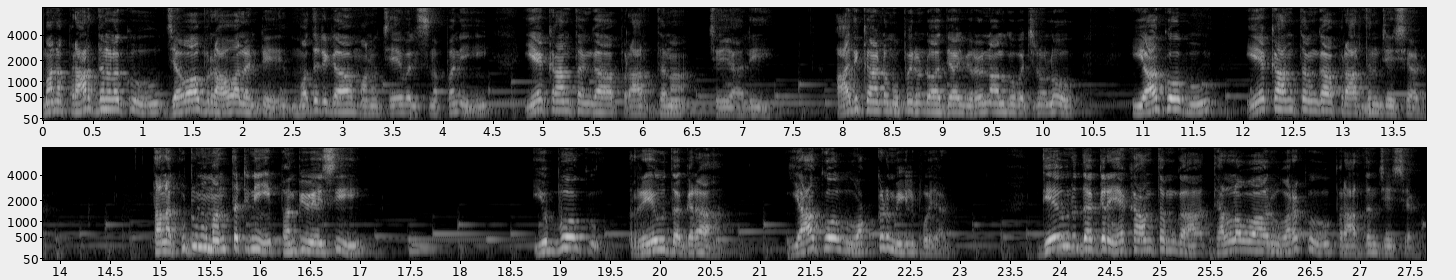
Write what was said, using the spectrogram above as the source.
మన ప్రార్థనలకు జవాబు రావాలంటే మొదటిగా మనం చేయవలసిన పని ఏకాంతంగా ప్రార్థన చేయాలి. ఆదికాండం ముప్పై రెండో అధ్యాయం ఇరవై నాలుగో వచనంలో యాకోబు ఏకాంతంగా ప్రార్థన చేశాడు. తన కుటుంబం అంతటిని పంపివేసి యుబ్బోకు రేవు దగ్గర యాకోబు ఒక్కడు మిగిలిపోయాడు. దేవుని దగ్గర ఏకాంతంగా తెల్లవారు వరకు ప్రార్థన చేశాడు.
